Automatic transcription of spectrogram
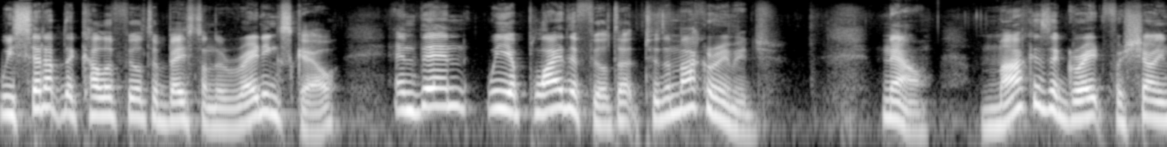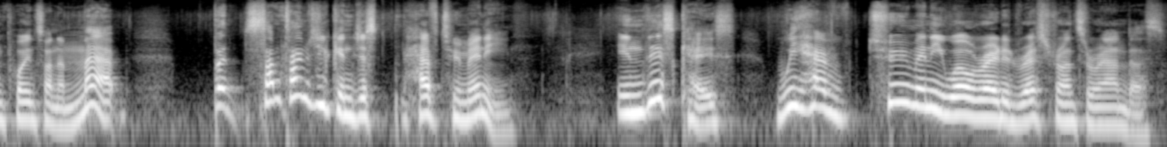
we set up the color filter based on the rating scale, and then we apply the filter to the marker image. Now, markers are great for showing points on a map, but sometimes you can just have too many. In this case, we have too many well-rated restaurants around us.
